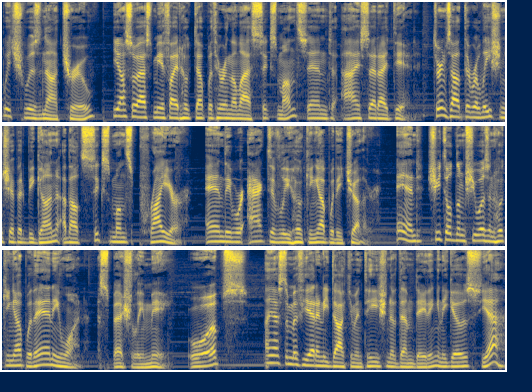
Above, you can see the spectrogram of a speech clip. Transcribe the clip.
which was not true. He also asked me if I'd hooked up with her in the last six months, and I said I did. Turns out their relationship had begun about six months prior, and they were actively hooking up with each other. And she told them she wasn't hooking up with anyone, especially me. Whoops. I asked him if he had any documentation of them dating, and he goes, Yeah.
